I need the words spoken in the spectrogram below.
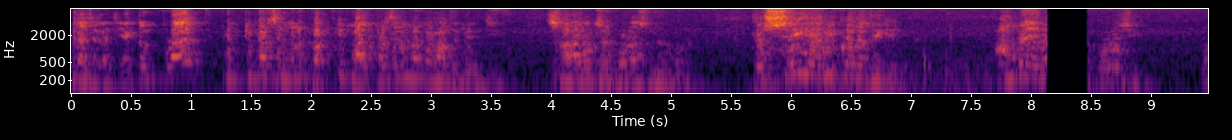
কাছাকাছি, একদম প্রায় ফিফটি পার্সেন্ট মানে ফর্টি ফাইভ পার্সেন্ট আমরা কমাতে পেরেছি। সারা বছর পড়াশোনা করে। তো সেই অভিজ্ঞতা থেকে আমরা করেছি। তো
